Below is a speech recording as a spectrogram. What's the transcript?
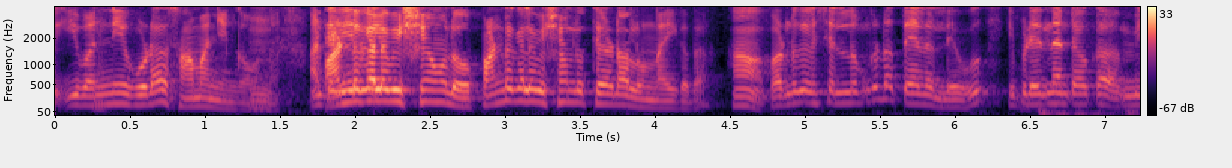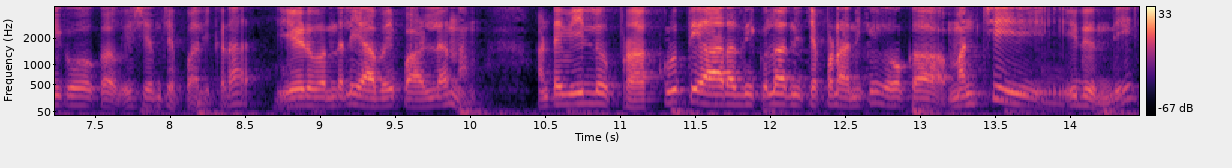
ఇవన్నీ కూడా సామాన్యంగా ఉన్నాయి. పండుగల విషయంలో పండుగల విషయంలో తేడాలు ఉన్నాయి కదా? పండుగ విషయంలో కూడా తేడా లేవు. ఇప్పుడు ఏంటంటే ఒక మీకు ఒక విషయం చెప్పాలి ఇక్కడ. ఏడు వందల యాభై పాళ్ళు అన్నాం. అంటే వీళ్ళు ప్రకృతి ఆరాధికులు అని చెప్పడానికి ఒక మంచి ఇది ఉంది.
